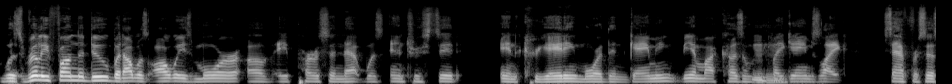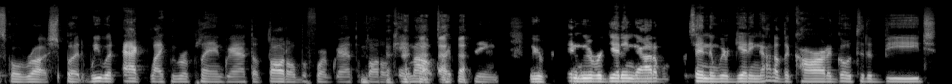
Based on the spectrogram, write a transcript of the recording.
was really fun to do, but I was always more of a person that was interested in creating more than gaming. Me and my cousin would mm-hmm. play games like San Francisco Rush, but we would act like we were playing Grand Theft Auto before Grand Theft Auto came out, type of thing. We were pretending we were getting out of pretending we were getting out of the car to go to the beach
